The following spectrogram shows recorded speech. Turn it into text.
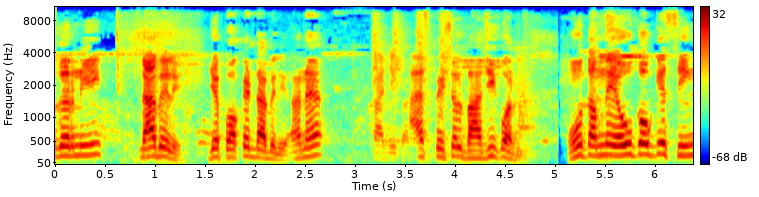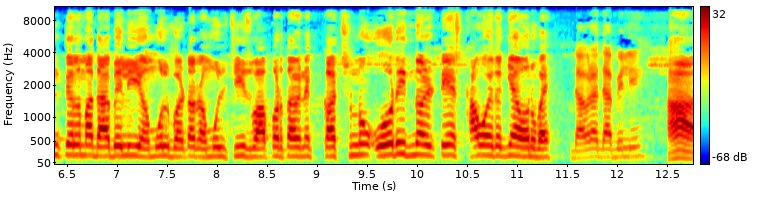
વગરની દાબેલી જે પોકેટ દાબેલી. અને આ સ્પેશિયલ ભાજી હું તમને એવું કહું કે સિંગ તેલમાં દાબેલી અમૂલ બટર અમૂલ ચીઝ વાપરતા હોય અને કચ્છનો ઓરિજિનલ ટેસ્ટ ખાવો હોય તો ક્યાં આવવાનું ભાઈ? દાવરા દાબેલી? હા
